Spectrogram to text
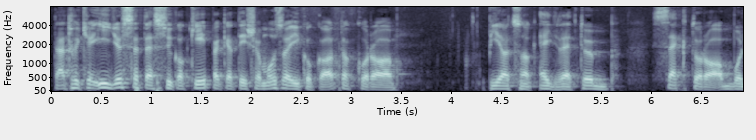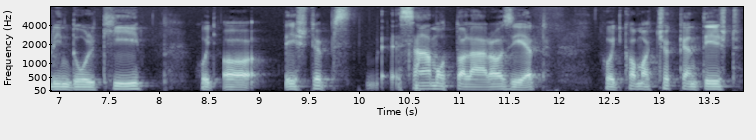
Tehát, hogyha így összetesszük a képeket és a mozaikokat, akkor a piacnak egyre több szektora abból indul ki, hogy a, és több számot talál azért, hogy kamat csökkentést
